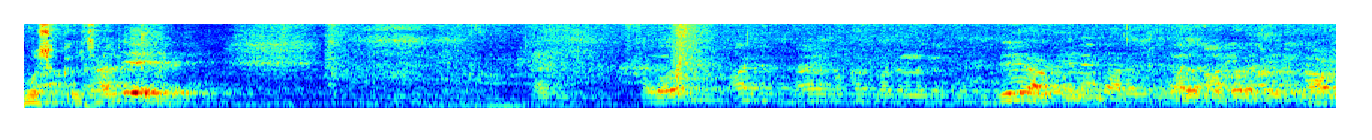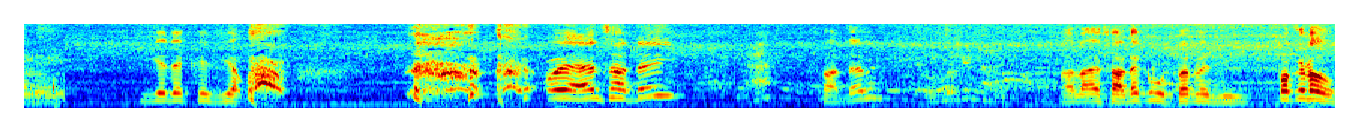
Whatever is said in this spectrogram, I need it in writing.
मुश्किल ये देखे जी आप। ओए, ही ਹਲਾ ਇਹ ਸਾਡੇ ਕਬੂਤਰ ਨੇ ਜੀ ਪਕੜੋ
